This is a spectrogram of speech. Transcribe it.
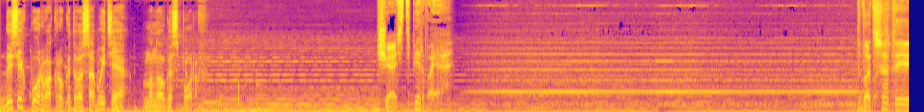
До сих пор вокруг этого события много споров. Часть первая. Двадцатое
